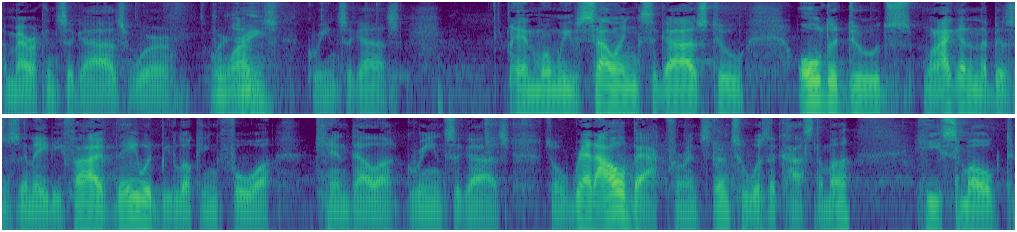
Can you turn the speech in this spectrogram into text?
American cigars were the Were ones, green cigars. And when we were selling cigars to older dudes, when I got in the business in 85, they would be looking for Candela green cigars. So Red Owlback, for instance, who was a customer, he smoked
